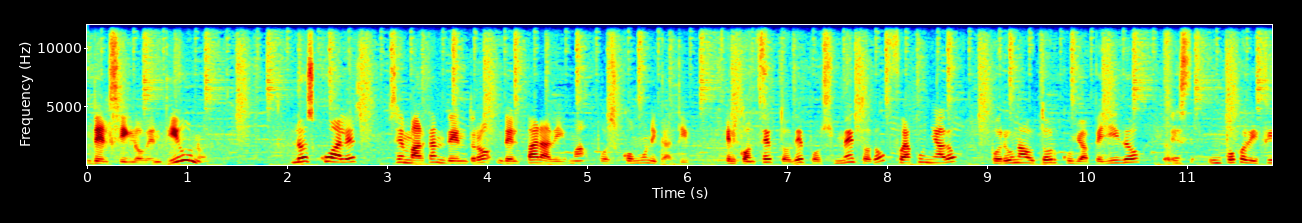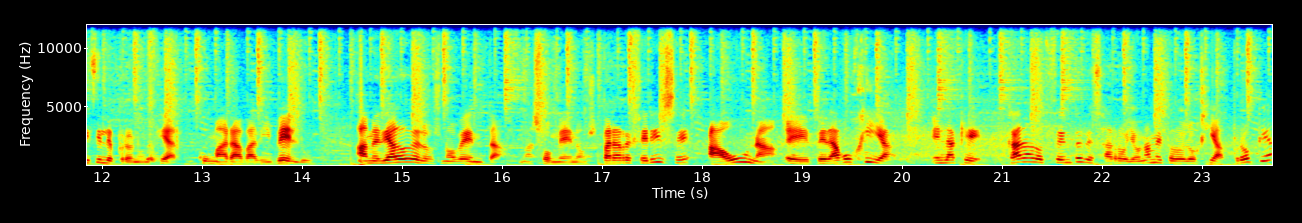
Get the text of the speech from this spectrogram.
del siglo XXI, los cuales se enmarcan dentro del paradigma poscomunicativo. El concepto de posmétodo fue acuñado por un autor cuyo apellido es un poco difícil de pronunciar, Kumarabadivelu, a mediados de los 90 más o menos, para referirse a una eh, pedagogía en la que cada docente desarrolla una metodología propia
